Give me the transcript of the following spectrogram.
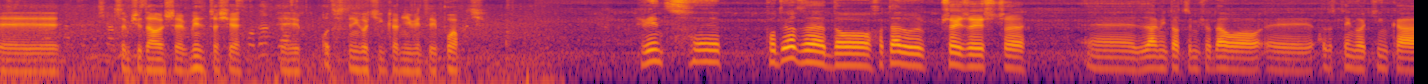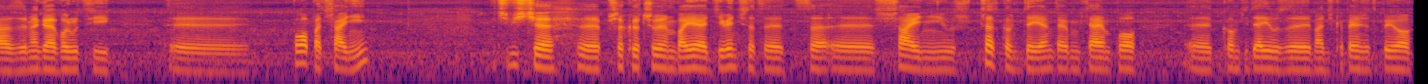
y, co mi się udało jeszcze w międzyczasie od ostatniego odcinka mniej więcej połapać. Więc y, po drodze do hotelu przejrzę jeszcze y, dla mnie to, co mi się udało y, od ostatniego odcinka z Mega Ewolucji y, połapać Shiny. Oczywiście e, przekroczyłem barierę 900 e, c- e, shiny już przed Comedy tak jak myślałem po e, Comedy z Magic Campaign, że dopiero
